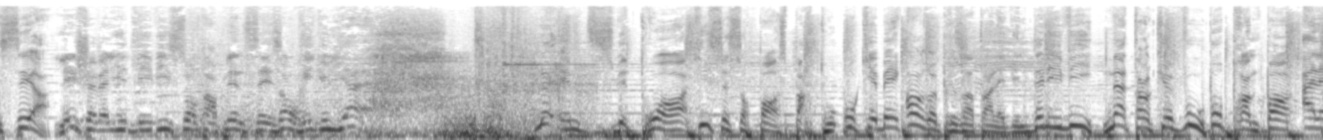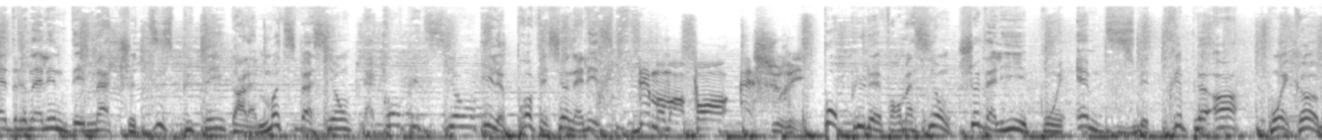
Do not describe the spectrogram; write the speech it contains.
.ca. Les Chevaliers de Lévis sont en pleine saison régulière. Le M18-3A, qui se surpasse partout au Québec en représentant la ville de Lévis, n'attend que vous pour prendre part à l'adrénaline des matchs disputés dans la motivation, la compétition et le professionnalisme. Des moments forts assurés. Pour plus d'informations, chevalier.m18AAA.com.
